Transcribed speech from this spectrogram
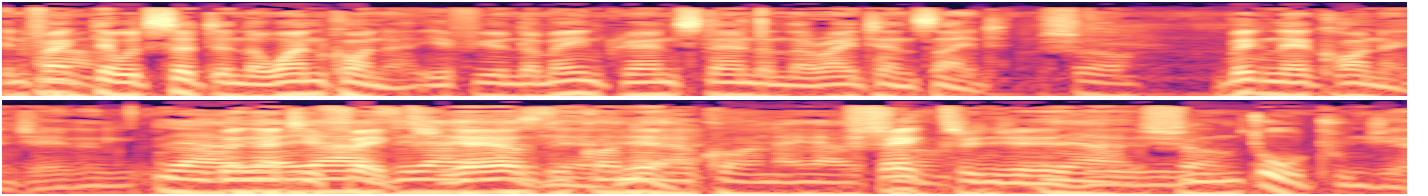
In fact, Ah. they would sit in the one corner. If you're in the main grandstand on the right hand side, Sure. bekune corner nje. Yeah, bengathi yeah, factory, yeah, yazi, yazi khona yeah. yakhona, yeah, sure. Factory nje, Yeah, uh, sure. ntuthu nje,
